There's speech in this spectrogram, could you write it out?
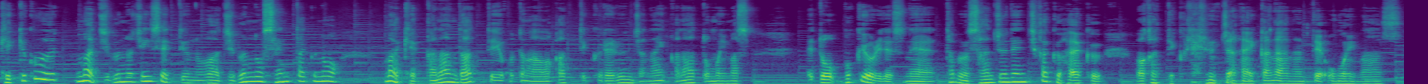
結局、まあ自分の人生っていうのは自分の選択の、まあ結果なんだっていうことが分かってくれるんじゃないかなと思います。えっと、僕よりですね、多分30年近く早く分かってくれるんじゃないかななんて思います。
